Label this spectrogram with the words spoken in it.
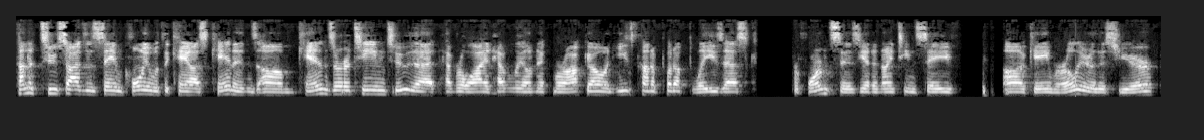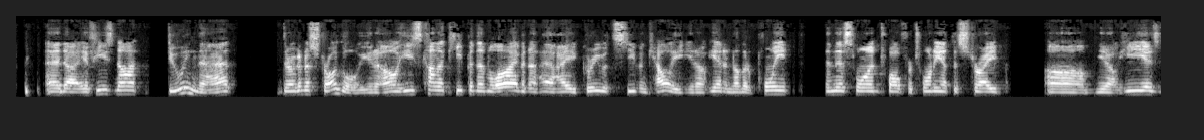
kind of two sides of the same coin with the Chaos Cannons. Um, Cannons are a team too that have relied heavily on Nick Marrocco, and he's kind of put up Blaze esque performances. He had a 19 save uh, game earlier this year, and uh, if he's not doing that, they're going to struggle. You know, he's kind of keeping them alive, and I, I, agree with Stephen Kelly. You know, he had another point in this one, 12 for 20 at the stripe. Um, you know, he has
